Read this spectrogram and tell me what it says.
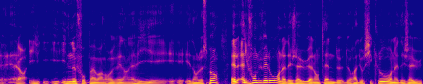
Euh, alors, il, ne faut pas avoir de regrets dans la vie et, dans le sport. Elles, font du vélo. On a déjà eu à l'antenne de, Radio Cyclo, on a déjà eu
